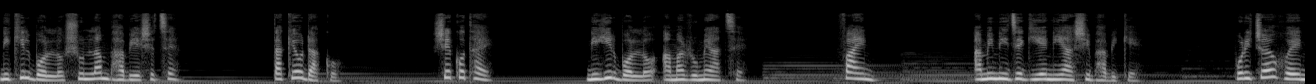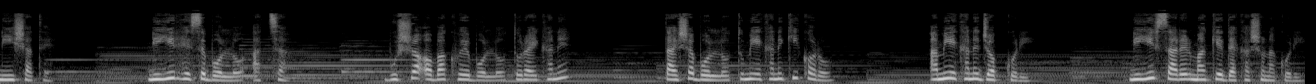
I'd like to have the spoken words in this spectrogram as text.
নিখিল বলল, শুনলাম ভাবি এসেছে। তাকেও ডাকো। সে কোথায়? নিহির বলল, আমার রুমে আছে। ফাইন। আমি নিজে গিয়ে নিয়ে আসি ভাবিকে। পরিচয় হয়ে নিই সাথে। নিহির হেসে বলল আচ্ছা। বুশরা অবাক হয়ে বলল, তোরা এখানে? তাইশা বলল, তুমি এখানে কি করো? আমি এখানে জব করি। নিহির স্যারের মাকে দেখাশোনা করি।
